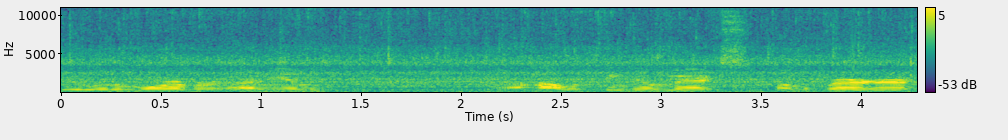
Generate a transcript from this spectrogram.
Do a little more of our onion uh, jalapeno mix on the burger.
